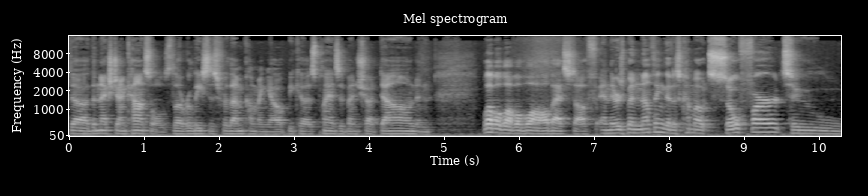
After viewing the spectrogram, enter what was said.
the, the next gen consoles, the releases for them coming out because plans have been shut down and blah blah blah blah blah all that stuff. And there's been nothing that has come out so far to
